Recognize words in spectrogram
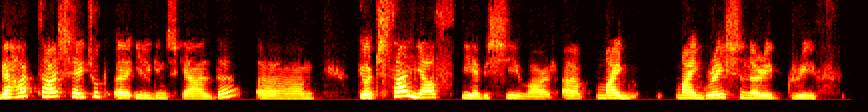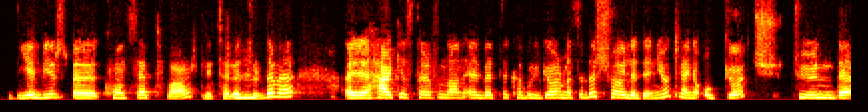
ve hatta şey çok e, ilginç geldi. E, göçsel yas diye bir şey var. E, mig migrationary grief diye bir e, konsept var literatürde hı hı. ve e, herkes tarafından elbette kabul görmese de şöyle deniyor ki hani o göçtüğünde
